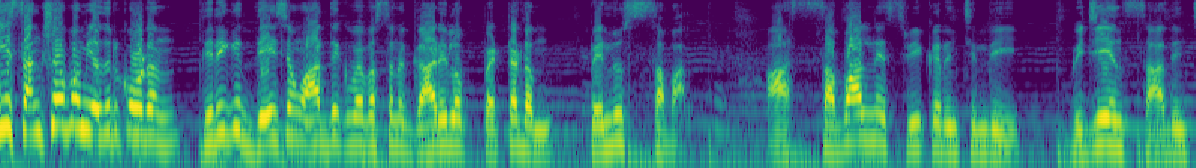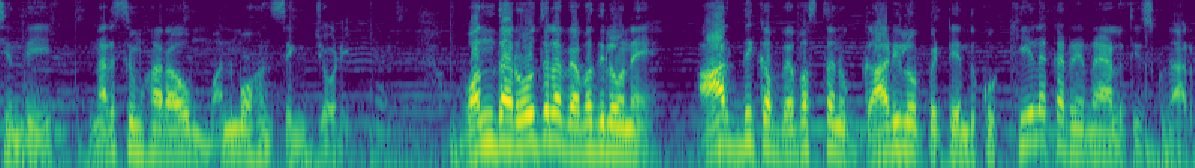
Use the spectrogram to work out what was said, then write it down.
ఈ సంక్షోభం ఎదుర్కోవడం తిరిగి దేశం ఆర్థిక వ్యవస్థను గాడిలో పెట్టడం పెను సవాల్. ఆ సవాల్నే స్వీకరించింది విజయం సాధించింది నరసింహారావు మన్మోహన్ సింగ్ జోడీ. వంద రోజుల వ్యవధిలోనే ఆర్థిక వ్యవస్థను గాడిలో పెట్టేందుకు కీలక నిర్ణయాలు తీసుకున్నారు.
